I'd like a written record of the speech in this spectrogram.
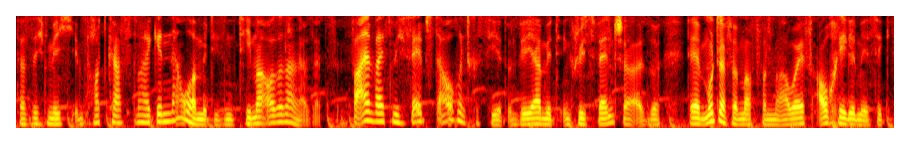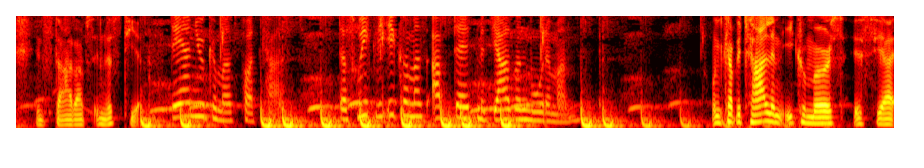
dass ich mich im Podcast mal genauer mit diesem Thema auseinandersetze. Vor allem, weil es mich selbst auch interessiert und wir ja mit Increase Venture, also der Mutterfirma von Marwave, auch regelmäßig in Startups investieren. Der Newcomers Podcast. Das Weekly E-Commerce Update mit Jason Modemann. Und Kapital im E-Commerce ist ja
